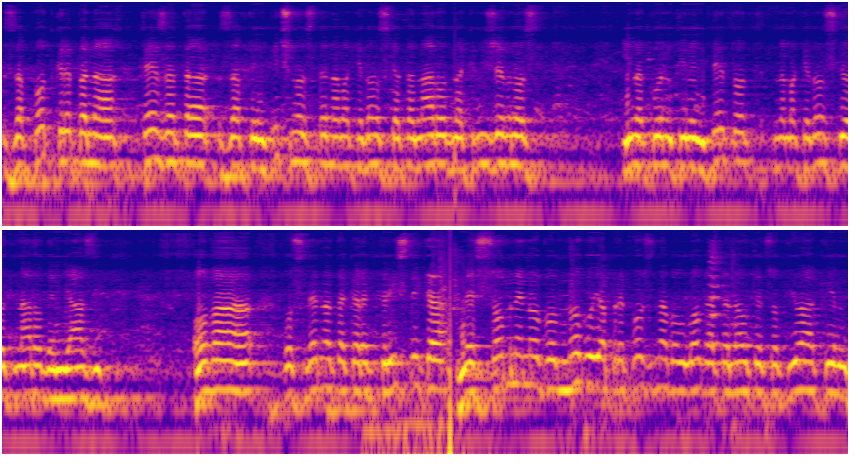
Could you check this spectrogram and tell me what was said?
за подкрепа на тезата за автентичноста на македонската народна книжевност и на континуитетот на македонскиот народен јазик. Ова последната карактеристика несомнено во многу ја препознава улогата на отецот Јоаким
